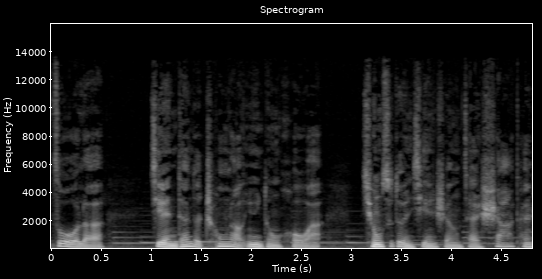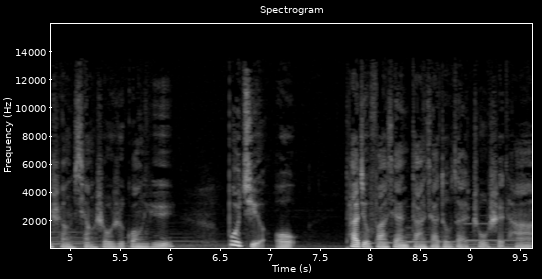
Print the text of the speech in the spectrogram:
做了简单的冲浪运动后啊，琼斯顿先生在沙滩上享受日光浴。不久，他就发现大家都在注视他。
